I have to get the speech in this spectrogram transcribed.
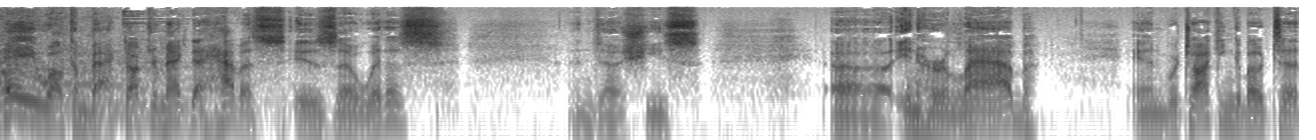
Hey, welcome back. Dr. Magda Havas is uh, with us, and uh, she's uh, in her lab and we're talking about uh,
